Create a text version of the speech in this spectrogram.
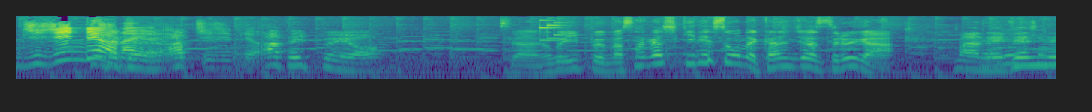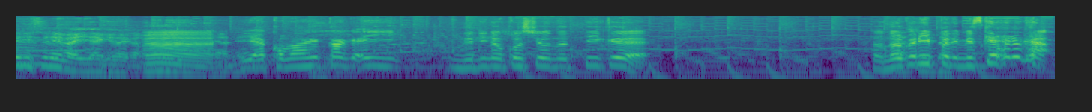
自陣ではないよねあ自陣では。あと1分よ。さあ残り1分まあ探しきれそうな感じはするが。まあね全塗りすればいいだけだかうらん。いや細かい塗り残しを塗っていく。残り1分で見つけられるか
